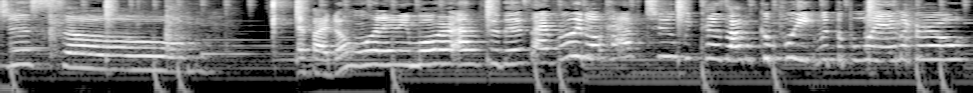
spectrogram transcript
Just so if I don't want any more after this, I really don't have to because I'm complete with the boy and a girl.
